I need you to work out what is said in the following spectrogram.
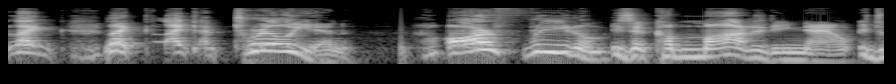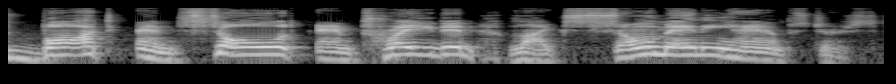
Like, like, like a trillion. Our freedom is a commodity now. It's bought and sold and traded like so many hamsters.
